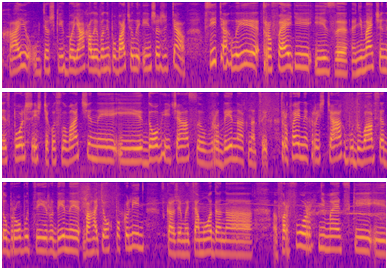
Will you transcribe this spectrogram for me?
хай у тяжких боях, але вони побачили інше життя. Всі тягли трофеї із Німеччини, з Польщі, з Чехословаччини, і довгий час в родинах на цих трофейних хрещах будувався добробут цієї родини багатьох поколінь. Скажімо, ця мода на фарфор німецький, і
